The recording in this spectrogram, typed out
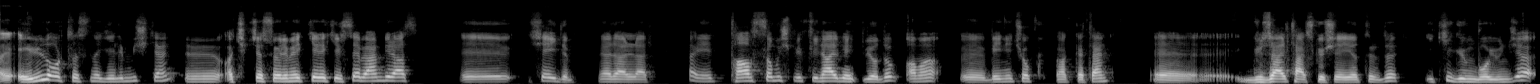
e, Eylül ortasına gelinmişken e, açıkça söylemek gerekirse ben biraz e, şeydim ne derler hani tavsamış bir final bekliyordum ama e, beni çok hakikaten e, güzel ters köşeye yatırdı. İki gün boyunca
